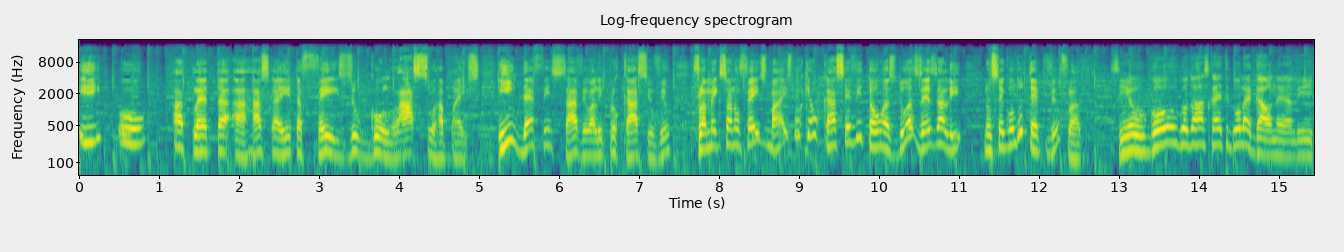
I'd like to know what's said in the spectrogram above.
e o atleta Arrascaeta fez o golaço, rapaz. Indefensável ali pro Cássio, viu? O Flamengo só não fez mais porque o Cássio evitou umas duas vezes ali no segundo tempo, viu, Flávio? Sim, o gol, o gol do Arrascaeta, gol legal, né? Ali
